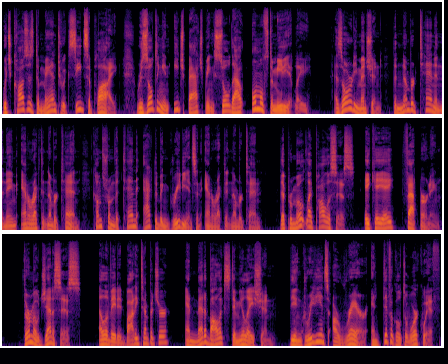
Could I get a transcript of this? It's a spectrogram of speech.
which causes demand to exceed supply, resulting in each batch being sold out almost immediately. As already mentioned, the number 10 in the name anorectant number 10 comes from the 10 active ingredients in anorectant number 10 that promote lipolysis, aka fat burning, thermogenesis, elevated body temperature, and metabolic stimulation. The ingredients are rare and difficult to work with,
